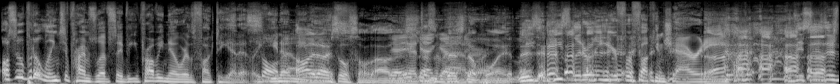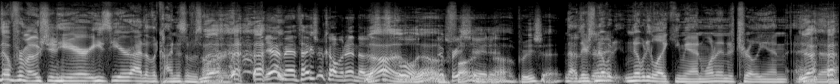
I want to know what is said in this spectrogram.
Also, put a link to Prime's website, but you probably know where the fuck to get it. Like you Sold don't out. need Oh no, it's all sold out. Yeah, you It can't doesn't- get there's no anywhere. point. He's, he's literally here for fucking charity. this is, there's no promotion here. He's here out of the kindness of his heart. yeah, man. Thanks for coming in. though. This no, is cool. no, I appreciate fun. it. No, appreciate it. No, there's great. nobody nobody like you, man. One in a trillion, and uh,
